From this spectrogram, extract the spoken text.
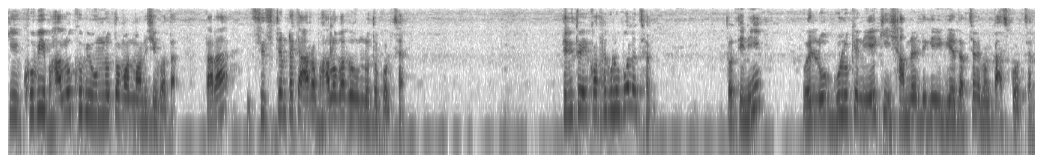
কি খুবই ভালো, খুবই উন্নত মন মানসিকতা, তারা সিস্টেমটাকে আরও ভালোভাবে উন্নত করছে। তিনি তো এই কথাগুলো বলেছেন। তো তিনি ওই লোকগুলোকে নিয়ে কি সামনের দিকে এগিয়ে যাচ্ছেন এবং কাজ করছেন?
